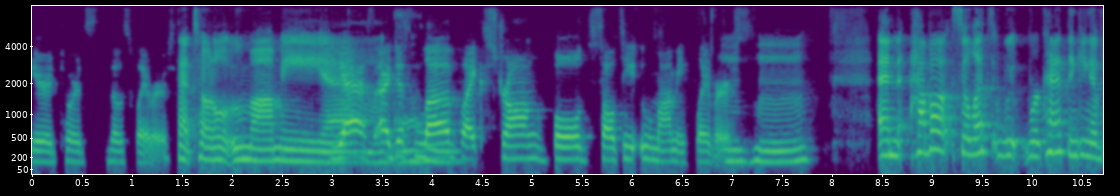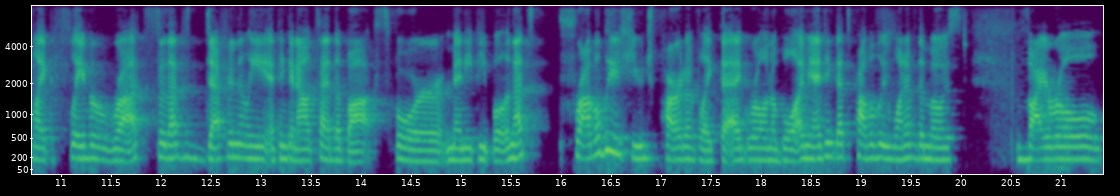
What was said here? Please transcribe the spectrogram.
geared towards those flavors. that total umami. Yeah. Yes, I just love like strong, bold, salty umami flavors. hmm And how about so let's we, we're kind of thinking of like flavor ruts. So that's definitely I think an outside the box for many people, and that's probably a huge part of like the egg roll in a bowl. I mean, I think that's probably one of the most viral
